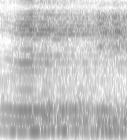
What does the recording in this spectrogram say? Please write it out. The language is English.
Sede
